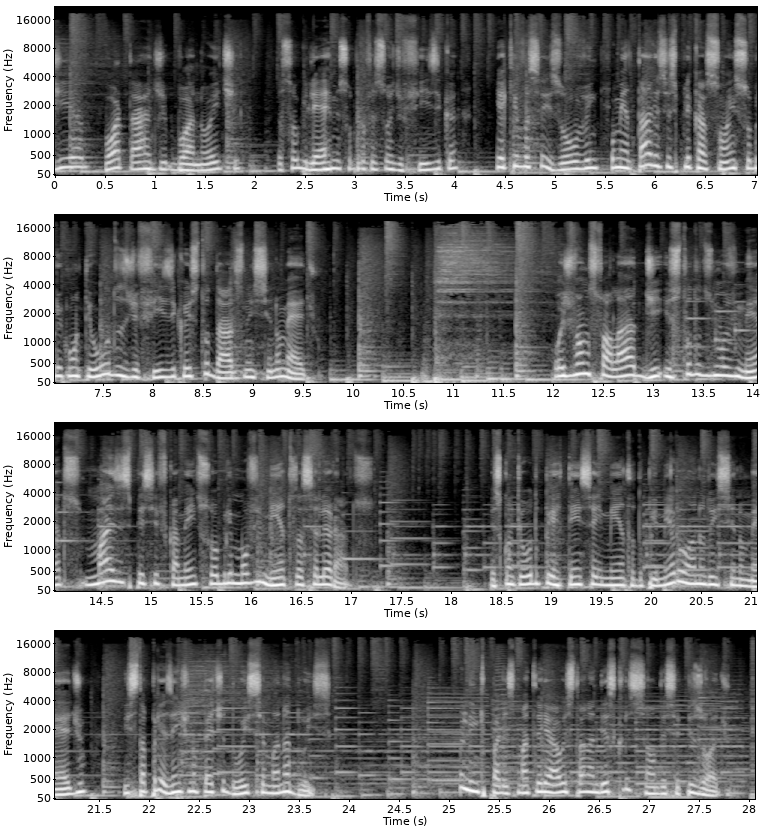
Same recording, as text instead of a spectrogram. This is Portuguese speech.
dia, boa tarde, boa noite. Eu sou Guilherme, sou professor de física e aqui vocês ouvem comentários e explicações sobre conteúdos de física estudados no ensino médio. Hoje vamos falar de estudo dos movimentos, mais especificamente sobre movimentos acelerados. Esse conteúdo pertence à ementa do primeiro ano do ensino médio e está presente no PET 2, semana 2. O link para esse material está na descrição desse episódio.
